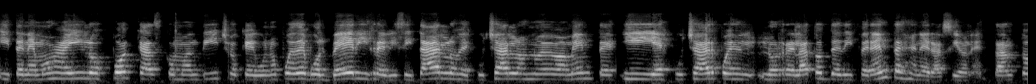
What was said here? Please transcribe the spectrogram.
y tenemos ahí los podcasts como han dicho que uno puede volver y revisitarlos, escucharlos nuevamente y escuchar pues los relatos de diferentes generaciones, tanto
